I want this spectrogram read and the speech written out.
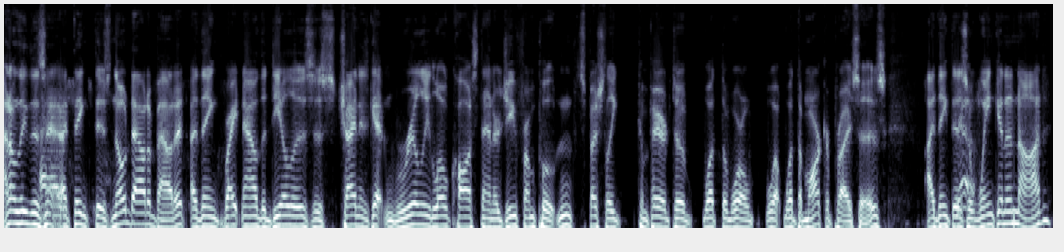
I don't think there's. Uh, I think there's no doubt about it. I think right now the deal is is China's getting really low cost energy from Putin, especially compared to what the world what what the market price is. I think there's a wink and a nod,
